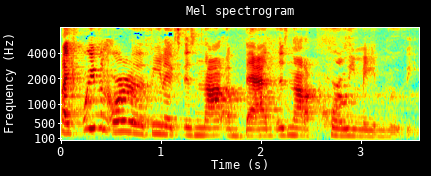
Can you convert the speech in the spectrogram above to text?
Like or even Order of the Phoenix is not a bad is not a poorly made movie.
